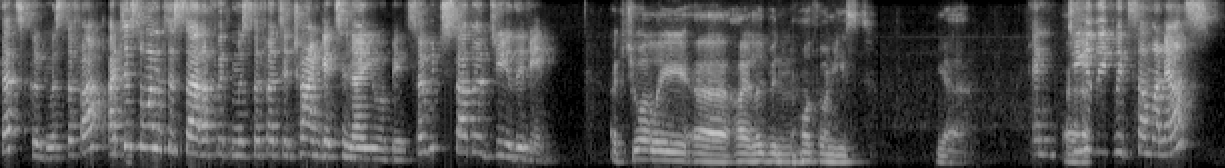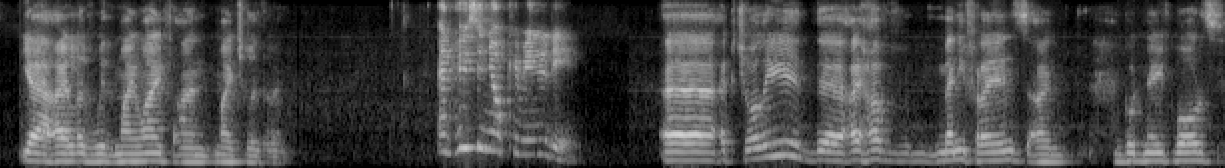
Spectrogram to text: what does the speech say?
That's good, Mustafa. I just wanted to start off with Mustafa to try and get to know you a bit. So, which suburb do you live in? Actually, uh, I live in Hawthorn East. Yeah. And do you live with someone else? Yeah, I live with my wife and my children. And who's in your community? Uh, actually, the, I have many friends and good neighbors.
